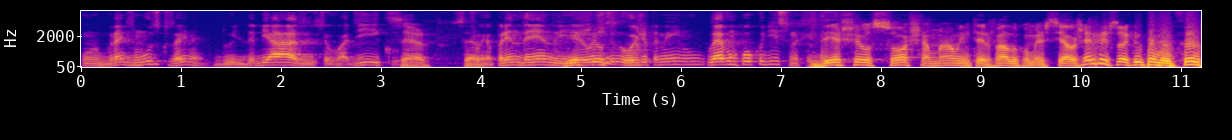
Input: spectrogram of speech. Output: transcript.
com grandes músicos aí, né? Do Ilho de Biase, o seu Vadico. Certo, certo. Foi aprendendo e Deixa hoje, eu- hoje eu também levo um pouco disso, né? Deixa eu só chamar o intervalo comercial. Gente, eu estou aqui conversando.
